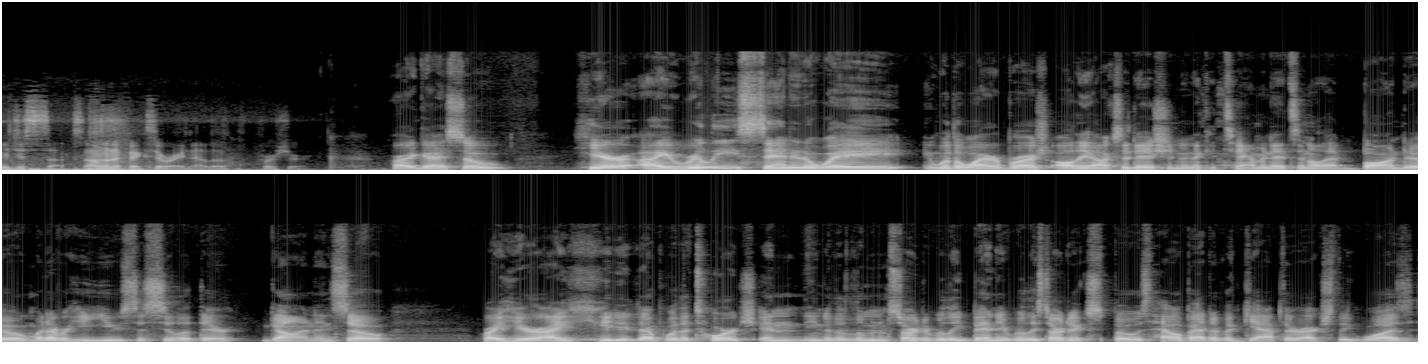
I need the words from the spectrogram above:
it just sucks. I'm gonna fix it right now, though, for sure. All right, guys. So here I really sanded away with a wire brush all the oxidation and the contaminants and all that bondo and whatever he used to seal it there gone. And so Right here, I heated it up with a torch and you know the aluminum started to really bend. It really started to expose how bad of a gap there actually was.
